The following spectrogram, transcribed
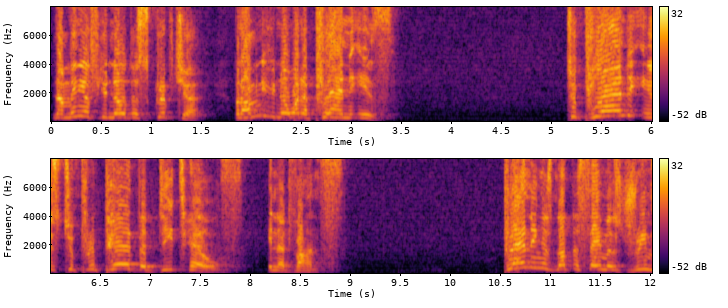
Now, many of you know the scripture, but how many of you know what a plan is? To plan is to prepare the details in advance. Planning is not the same as dreaming.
